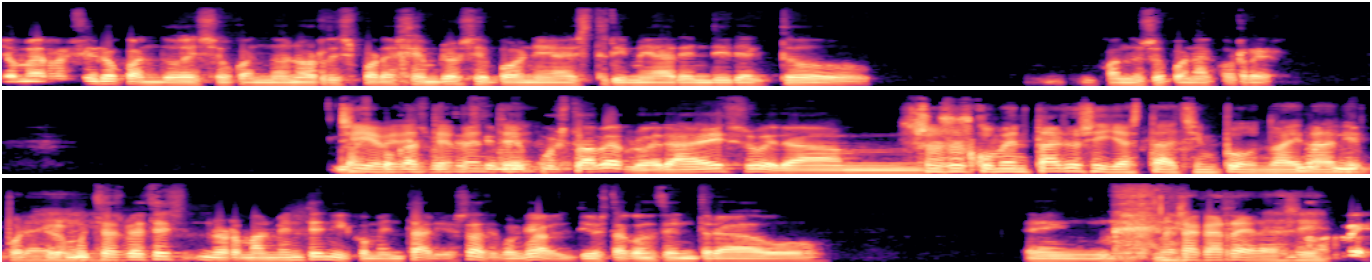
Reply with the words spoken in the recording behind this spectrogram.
yo me refiero cuando eso, cuando Norris, por ejemplo, se pone a streamear en directo cuando se pone a correr. Las Sí, pocas veces que me he puesto a verlo era eso, era... mm, Son sus comentarios y ya está, chimpún, no hay no, nadie ni- por ahí. Pero muchas veces normalmente ni comentarios hace, porque claro, el tío está concentrado en, En esa carrera, sí. correr.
